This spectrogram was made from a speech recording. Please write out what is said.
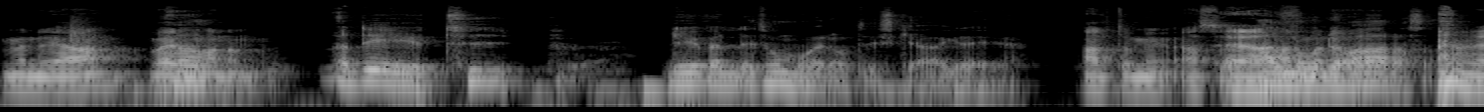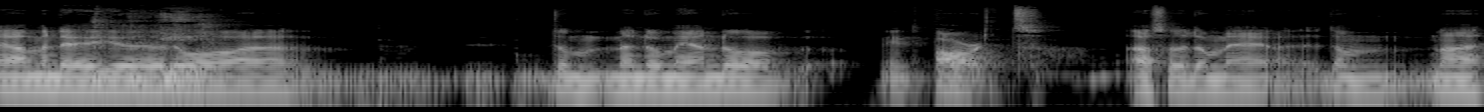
Men ja, vad är det med Han- honom? Ja, det är ju typ, det är ju väldigt homoerotiska grejer. Allt om alltså, Ja. Almodovar alltså. Ja men det är ju då... eh, De, men de är ändå inte art. Alltså de är, de, nej,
